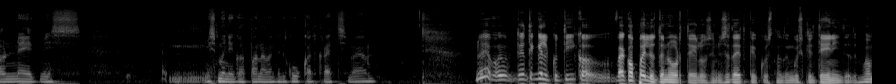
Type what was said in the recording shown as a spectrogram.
on need, mis mis mõnikord panevad neil kukalt kratsima, jah no ja tegelikult iga, väga paljude noorte elus on ju seda hetke, kus nad on kuskil teenindatud, ma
